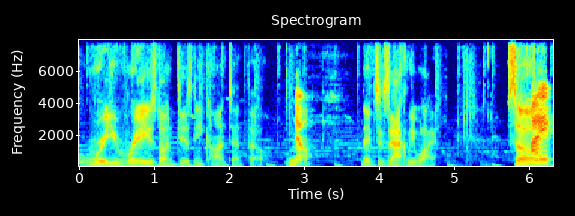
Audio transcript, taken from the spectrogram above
were you raised on Disney content though? no That's exactly why. So i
